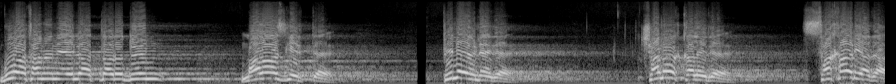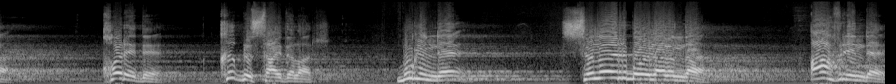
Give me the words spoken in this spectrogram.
Bu vatanın evlatları dün Malazgirt'te, Plevne'de, Çanakkale'de, Sakarya'da, Kore'de, Kıbrıs'taydılar. Bugün de sınır boylarında, Afrin'de,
